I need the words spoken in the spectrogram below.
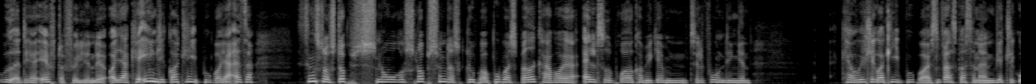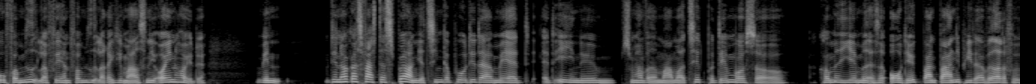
ud af det her efterfølgende. Og jeg kan egentlig godt lide Bubber. Jeg altså, siden sådan snup, snore, snup søndagsklub og Bubbers badekar, hvor jeg altid prøvede at komme igennem telefonlinjen, kan jeg jo virkelig godt lide Bubber. Jeg synes faktisk også, at han er en virkelig god formidler, fordi han formidler rigtig meget sådan i øjenhøjde. Men det er nok også faktisk deres børn, jeg tænker på. Det der med, at, at en, øh, som har været meget, meget tæt på dem også, og kommet i hjemmet. Altså, åh, det er jo ikke bare en barnepige, der har været der for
